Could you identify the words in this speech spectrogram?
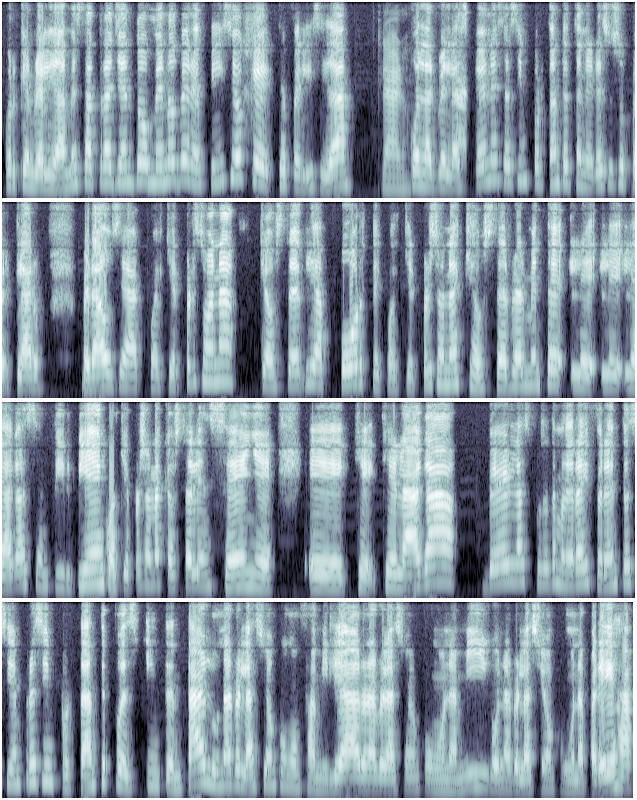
porque en realidad me está trayendo menos beneficio que, felicidad. Claro. Con las relaciones es importante tener eso súper claro, ¿verdad? O sea, cualquier persona que a usted le aporte, cualquier persona que a usted realmente le, le, haga sentir bien, cualquier persona que a usted le enseñe, eh, que, que la haga ver las cosas de manera diferente, siempre es importante pues intentarlo, una relación con un familiar, una relación con un amigo, una relación con una pareja,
